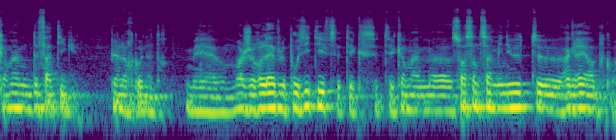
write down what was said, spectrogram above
quand même de fatigue, bien le reconnaître. Mais euh, moi, je relève le positif. C'était quand même 65 euh, minutes euh, agréables. Quoi.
